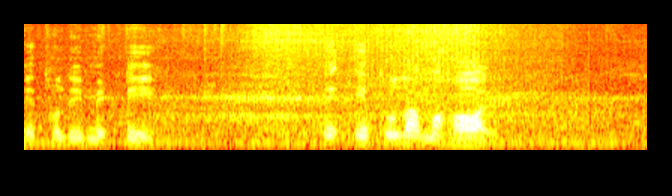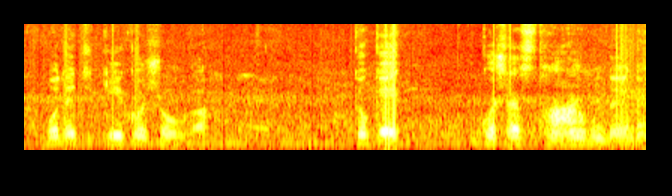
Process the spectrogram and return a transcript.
ਇੱਥੋਂ ਦੀ ਮਿੱਟੀ ਤੇ ਇੱਥੋਂ ਦਾ ਮਾਹੌਲ, ਉਹਦੇ 'ਚ ਕੀ ਕੁਝ ਹੋਊਗਾ? ਕਿਉਂਕਿ ਕੁਝ ਸਥਾਨ ਹੁੰਦੇ ਨੇ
